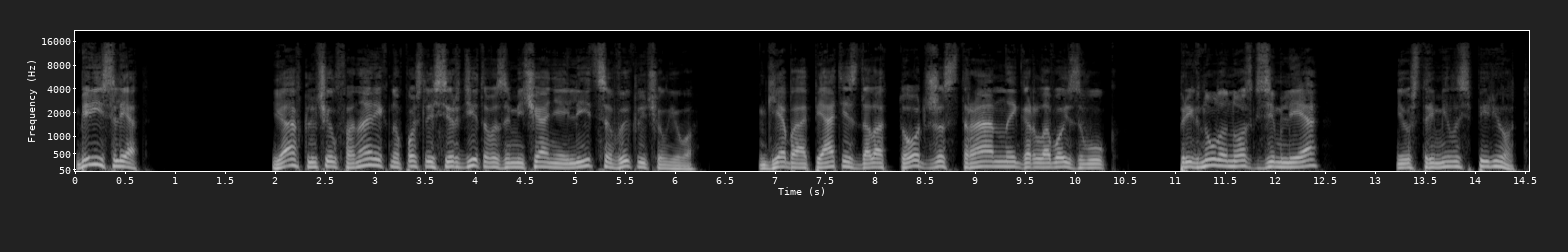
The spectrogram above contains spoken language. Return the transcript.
Бери след!» Я включил фонарик, но после сердитого замечания лица выключил его. Геба опять издала тот же странный горловой звук, пригнула нос к земле и устремилась вперед.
